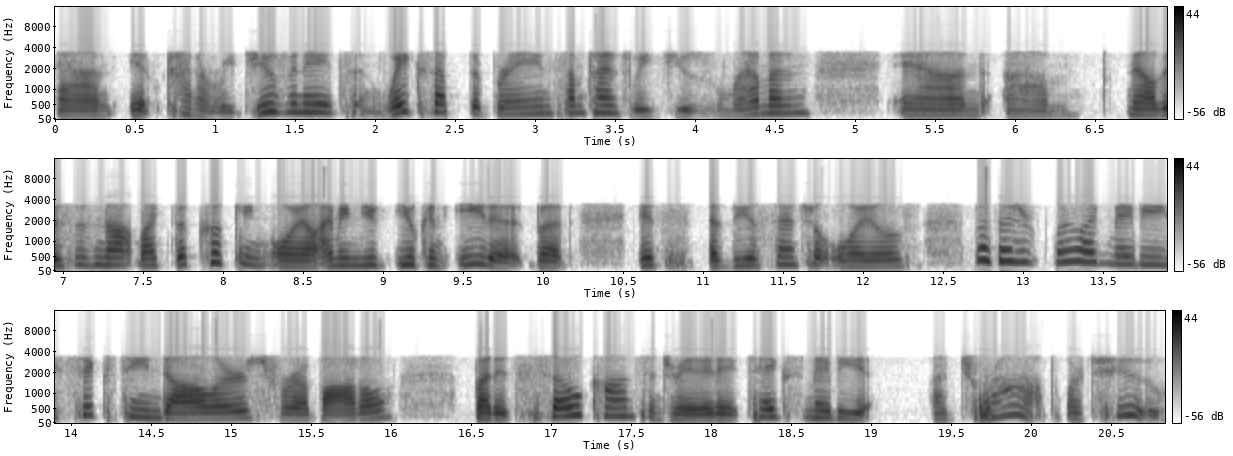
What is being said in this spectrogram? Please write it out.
And it kind of rejuvenates and wakes up the brain. Sometimes we use lemon. And um, now this is not like the cooking oil. I mean, you you can eat it, but it's uh, the essential oils. But they're, they're like maybe sixteen dollars for a bottle. But it's so concentrated. It takes maybe a drop or two,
